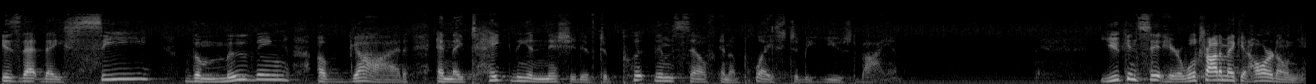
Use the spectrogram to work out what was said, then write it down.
is that they see the moving of God and they take the initiative to put themselves in a place to be used by Him. You can sit here, we'll try to make it hard on you,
